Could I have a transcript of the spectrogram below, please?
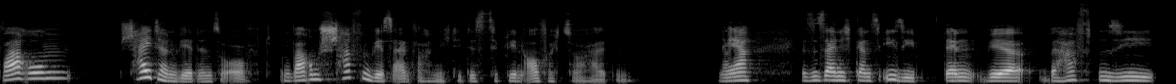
warum scheitern wir denn so oft? Und warum schaffen wir es einfach nicht, die Disziplin aufrechtzuerhalten? Naja, das ist eigentlich ganz easy, denn wir behaften sie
